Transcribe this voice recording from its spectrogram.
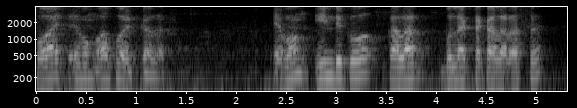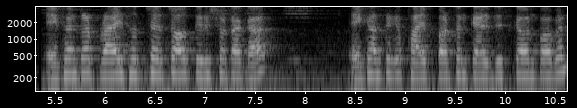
হোয়াইট এবং অফ হোয়াইট কালার এবং ইন্ডিকো কালার বলে একটা কালার আছে। এই ফ্যানটার প্রাইস হচ্ছে চৌত্রিশশো টাকা। এইখান থেকে ফাইভ পার্সেন্ট ক্যাশ ডিসকাউন্ট পাবেন।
